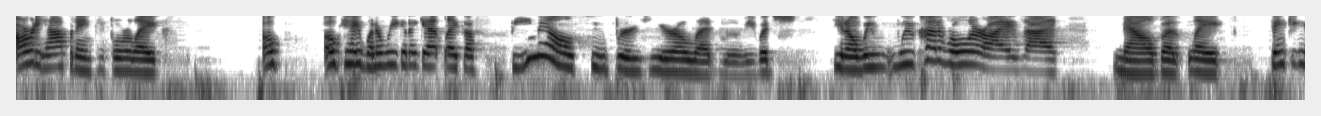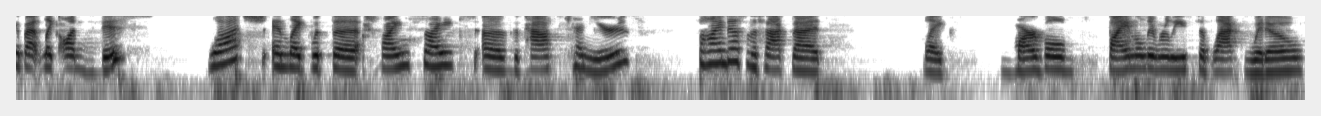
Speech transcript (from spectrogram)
already happening. People were like, "Oh, okay, when are we gonna get like a female superhero led movie?" Which you know we we kind of roll our eyes at now, but like thinking about like on this watch and like with the hindsight of the past 10 years behind us and the fact that like Marvel finally released a Black Widow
